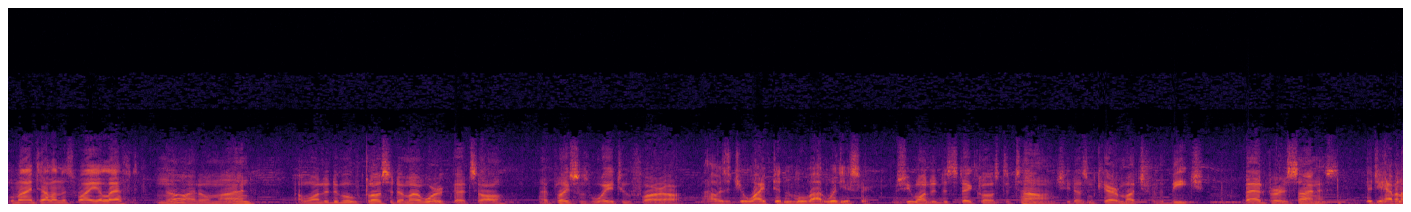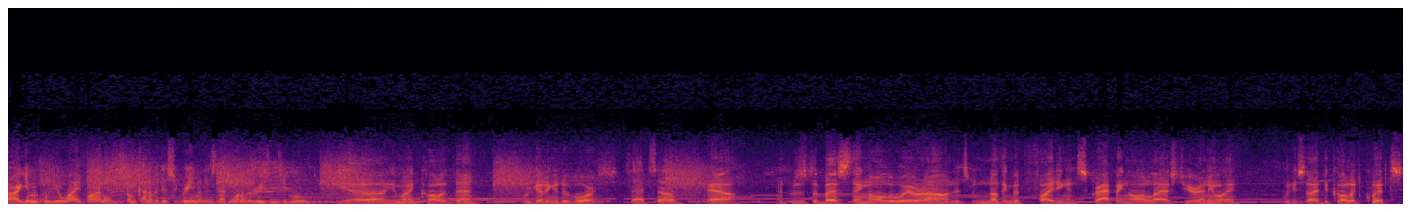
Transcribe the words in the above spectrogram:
You mind telling us why you left? No, I don't mind. I wanted to move closer to my work, that's all. That place was way too far out. How is it your wife didn't move out with you, sir? She wanted to stay close to town. She doesn't care much for the beach. Bad for her sinus. Did you have an argument with your wife, Arnold? Some kind of a disagreement? Is that one of the reasons you moved? Yeah, you might call it that. We're getting a divorce. Is that so? Yeah. It was the best thing all the way around. It's been nothing but fighting and scrapping all last year anyway. We decided to call it quits.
